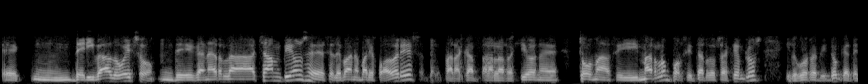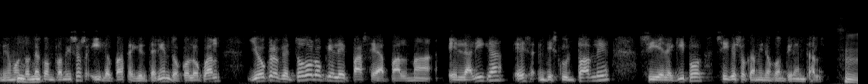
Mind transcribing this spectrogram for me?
eh, mm, derivado eso de ganar la Champions, se le van a varios jugadores, para acá, para la región Thomas y Marlon, por citar dos ejemplos, y luego repito que ha tenido un montón de compromisos y lo va a seguir teniendo, con lo cual yo creo que todo lo que le pase a Palma en la Liga es disculpable si el equipo sigue su camino continental. Hmm.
